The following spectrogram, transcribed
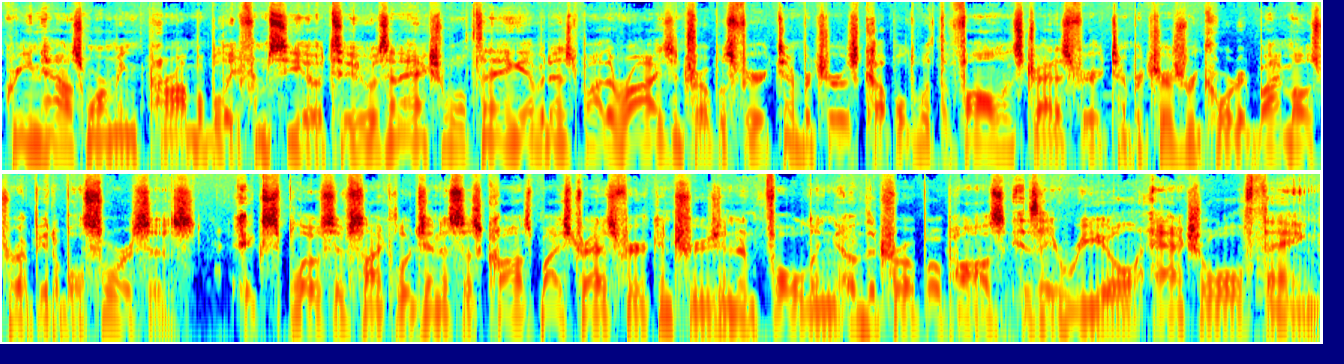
Greenhouse warming, probably from CO2, is an actual thing evidenced by the rise in tropospheric temperatures coupled with the fall in stratospheric temperatures recorded by most reputable sources. Explosive cyclogenesis caused by stratospheric intrusion and folding of the tropopause is a real, actual thing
